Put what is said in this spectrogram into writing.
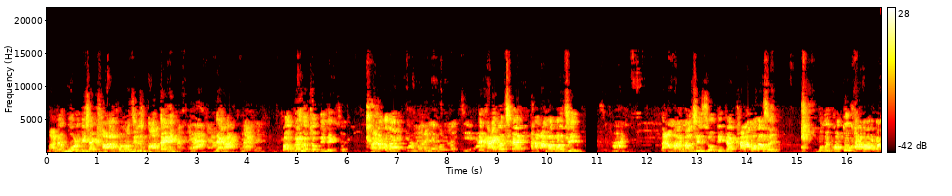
মানে মোর বিষয়ে খারাপ কোন জিনিস বাদ দেয় নাকি? দেখা। জ্যোতিটা খারাপ আছে। তুমি কত খারাপ হারবা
